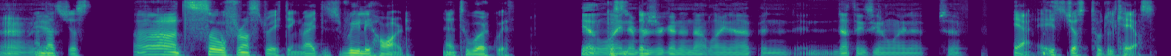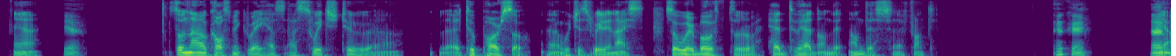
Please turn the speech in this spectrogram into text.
Oh, yeah. and that's just oh, it's so frustrating, right? It's really hard uh, to work with. yeah, the line the- numbers are going to not line up and, and nothing's going to line up. So, Yeah, it's just total chaos. Yeah. Yeah. So now Cosmic Ray has, has switched to uh, uh, to Parso, uh, which is really nice. So we're both sort of head to head on the on this uh, front. okay. Um, Yeah.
